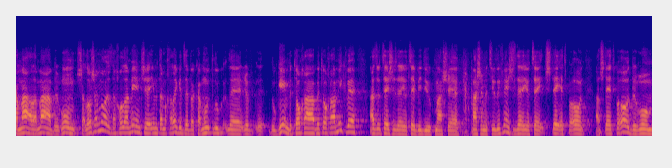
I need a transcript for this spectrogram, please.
אמה על אמה ברום שלוש אמות, אז אתה יכול להבין שאם אתה מחלק את זה בכמות לוג, לרב- לוגים בתוך, ה, בתוך המקווה, אז יוצא שזה יוצא בדיוק מה, ש, מה שהם הציעו לפני, שזה יוצא שתי אצבעות על שתי אצבעות ברום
